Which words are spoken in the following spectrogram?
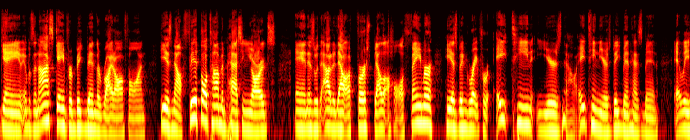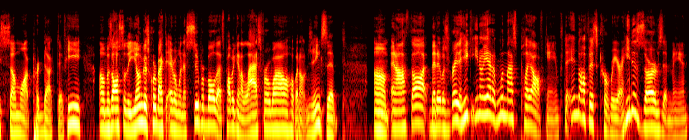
game. It was a nice game for Big Ben to write off on. He is now fifth all time in passing yards and is without a doubt a first ballot Hall of Famer. He has been great for 18 years now. 18 years, Big Ben has been at least somewhat productive. He um, was also the youngest quarterback to ever win a Super Bowl. That's probably going to last for a while. Hope I don't jinx it. Um, and I thought that it was great that he, you know, he had one last playoff game to end off his career. He deserves it, man.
